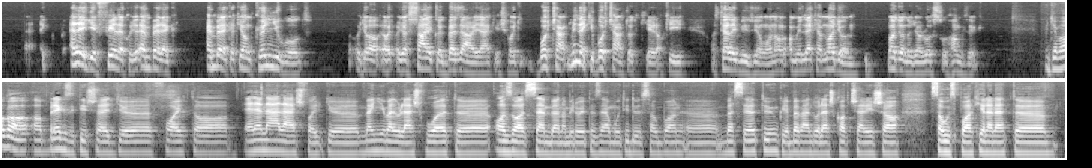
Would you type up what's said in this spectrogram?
eléggé félek, hogy az emberek, embereket olyan könnyű volt hogy a, hogy a szájukat bezárják, és hogy bocsánat, mindenki bocsánatot kér, aki a televízión van, ami nekem nagyon, nagyon-nagyon rosszul hangzik. Ugye maga a Brexit is egy ö, fajta ellenállás vagy megnyilvánulás volt azzal szemben, amiről itt az elmúlt időszakban beszéltünk. Ugye a bevándorlás kapcsán is a South Park jelenet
